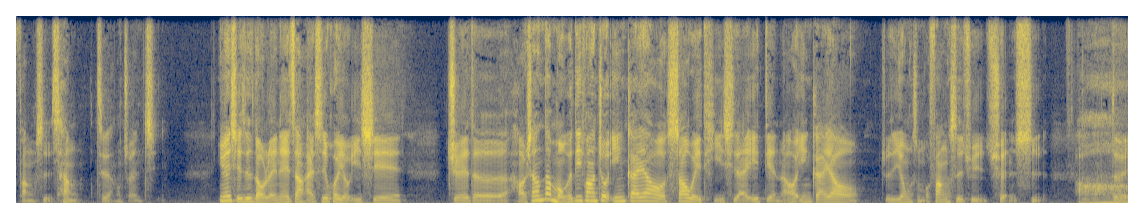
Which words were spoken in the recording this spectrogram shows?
方式唱这张专辑。因为其实抖雷那张还是会有一些觉得，好像到某个地方就应该要稍微提起来一点，然后应该要就是用什么方式去诠释。哦，对，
